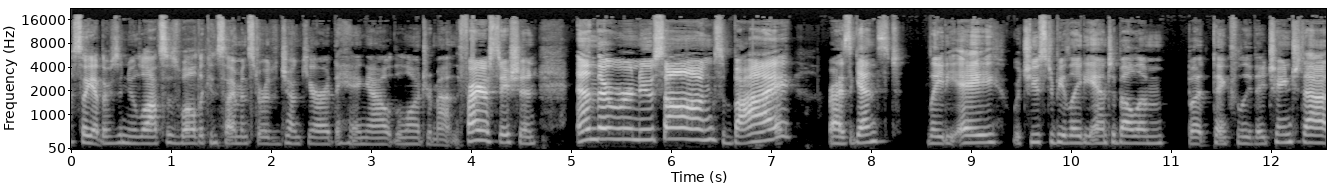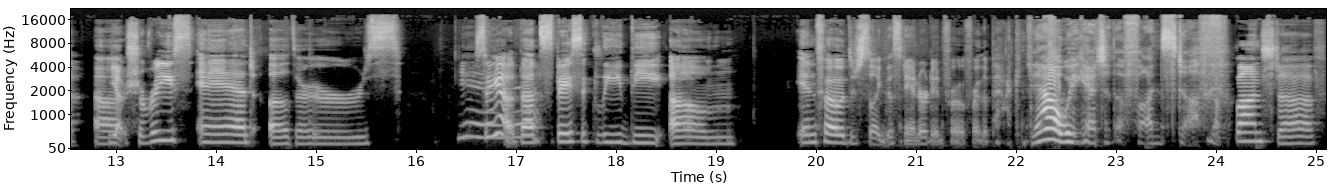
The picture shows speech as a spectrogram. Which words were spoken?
So yeah, there's a new lots as well. The consignment store, the junkyard, the hangout, the laundromat, and the fire station. And there were new songs by Rise Against, Lady A, which used to be Lady Antebellum, but thankfully they changed that. Uh, Yep. Charice and others. Yeah. So yeah, that's basically the um info, just like the standard info for the pack. Now we get to the fun stuff. the fun stuff.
